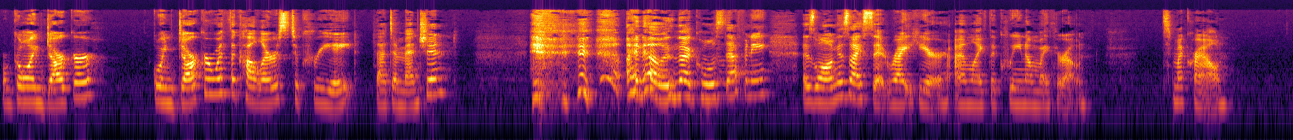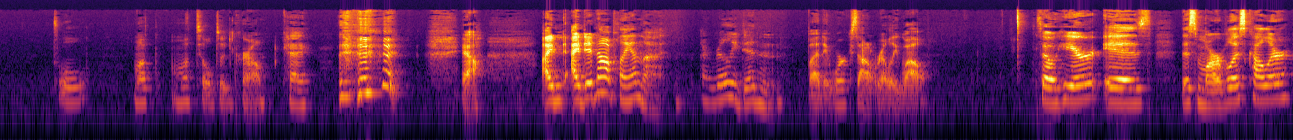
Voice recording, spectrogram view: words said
we're going darker, going darker with the colors to create that dimension. I know, isn't that cool, Stephanie? As long as I sit right here, I'm like the queen on my throne. It's my crown. It's a little, my, my tilted crown, okay? yeah. I, I did not plan that. I really didn't, but it works out really well. So here is this marvelous color.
